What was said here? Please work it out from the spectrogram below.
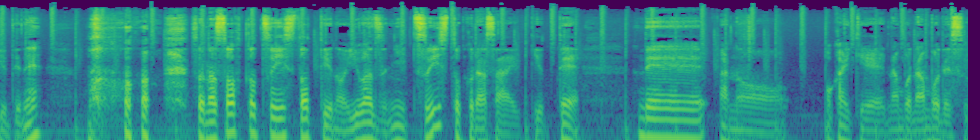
言ってね、もう そのソフトツイストっていうのを言わずに、ツイストくださいって言って、で、あの、お会計なんぼなんぼです、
